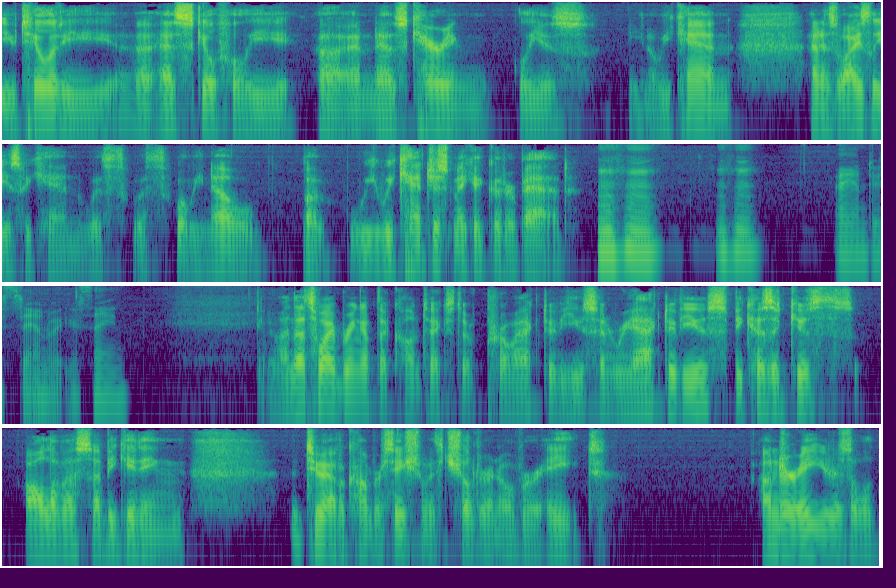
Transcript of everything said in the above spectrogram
utility uh, as skillfully uh, and as caringly as you know we can, and as wisely as we can with with what we know. But we we can't just make it good or bad. Mm-hmm. Mm-hmm. I understand what you're saying. You know, and that's why I bring up the context of proactive use and reactive use because it gives all of us a beginning to have a conversation with children over eight under eight years old,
